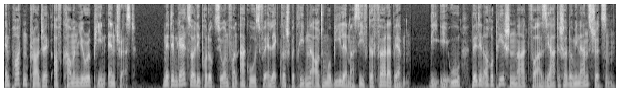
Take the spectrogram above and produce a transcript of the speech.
Important Project of Common European Interest. Mit dem Geld soll die Produktion von Akkus für elektrisch betriebene Automobile massiv gefördert werden die EU will den europäischen Markt vor asiatischer Dominanz schützen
